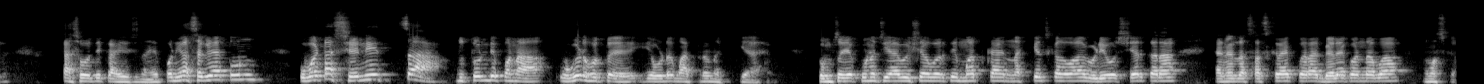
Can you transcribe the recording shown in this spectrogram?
शाश्वती काहीच नाही. पण या सगळ्यातून उभटा सेनेचा दुतोंडीपणा उघड होतोय एवढं मात्र नक्की आहे. तुमचं एकूणच या विषयावरती मत काय नक्कीच कळवा व्हिडिओ शेअर करा चॅनलला सबस्क्राईब करा बेलायकॉन दाबा. नमस्कार.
